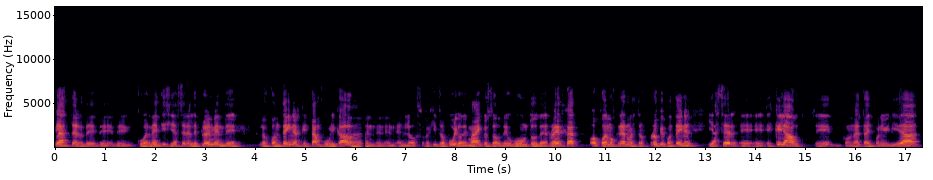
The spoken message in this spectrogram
clúster de, de Kubernetes y hacer el deployment de los containers que están publicados en, los registros públicos de Microsoft, de Ubuntu, de Red Hat, o podemos crear nuestros propios containers y hacer eh, eh, scale out, con alta disponibilidad.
